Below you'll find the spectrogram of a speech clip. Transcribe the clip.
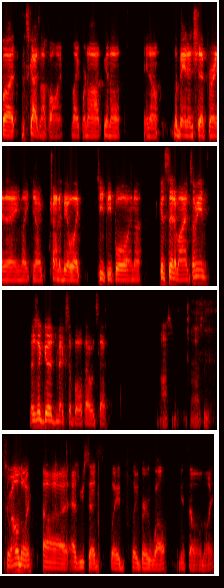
but the sky's not falling. Like we're not gonna you know, abandon ship or anything. Like, you know, trying to be able to like keep people in a good state of mind. So, I mean, there's a good mix of both, I would say. Awesome, awesome. So Illinois, uh, as we said, played played very well against Illinois.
